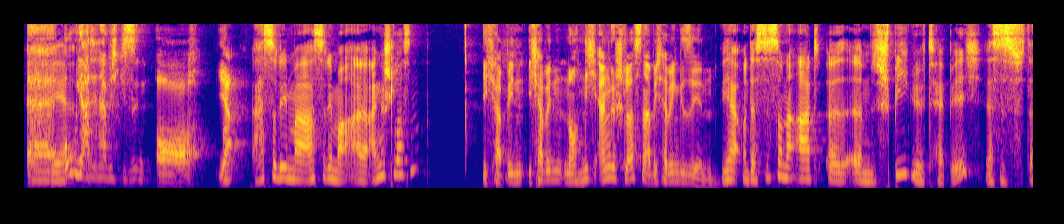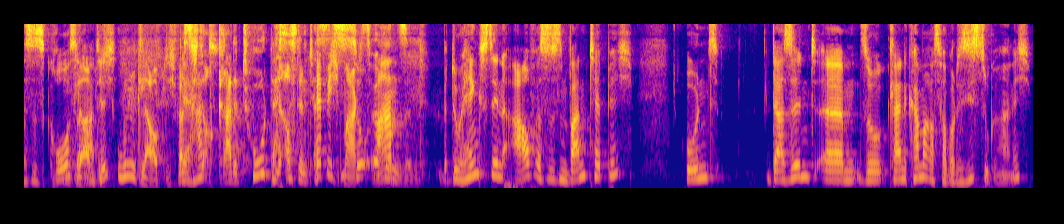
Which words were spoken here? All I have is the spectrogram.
Äh, oh ja, den habe ich gesehen. Oh, ja. Hast du den mal, hast du den mal äh, angeschlossen? Ich habe ihn, ich habe ihn noch nicht angeschlossen, aber ich habe ihn gesehen. Ja, und das ist so eine Art äh, ähm, Spiegelteppich. Das ist, das ist großartig. Unglaublich, unglaublich. Was Der sich auch gerade tut Das auf ist- dem das ist Teppichmarkt. so ist irre. Wahnsinn. Du hängst den auf, es ist ein Wandteppich und da sind ähm, so kleine Kameras verbaut, die siehst du gar nicht.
